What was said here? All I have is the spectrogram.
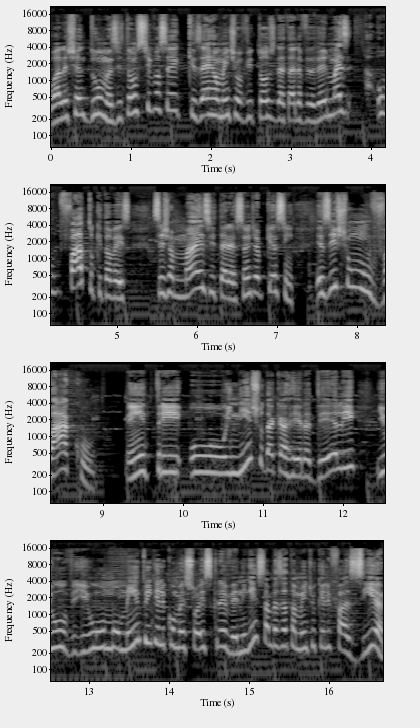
o Alexandre Dumas. Então, se você quiser realmente ouvir todos os detalhes da vida dele, mas o fato que talvez seja mais interessante é porque, assim, existe um vácuo entre o início da carreira dele e o, e o momento em que ele começou a escrever. Ninguém sabe exatamente o que ele fazia,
